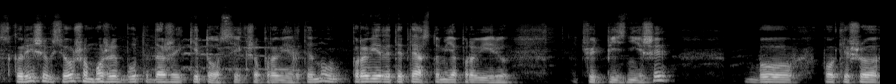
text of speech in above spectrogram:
скоріше всього, що може бути навіть кітоз, якщо провірити. Ну, провірити тестом я провірю чуть пізніше, бо поки що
